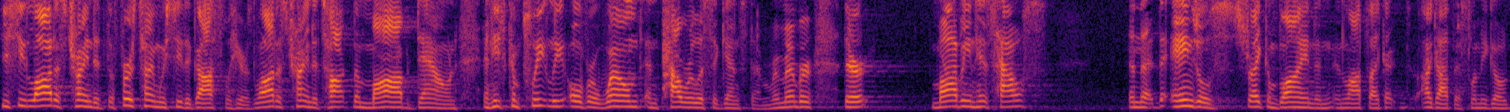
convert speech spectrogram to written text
You see, Lot is trying to, the first time we see the gospel here is Lot is trying to talk the mob down, and he's completely overwhelmed and powerless against them. Remember, they're mobbing his house, and the, the angels strike him blind, and, and Lot's like, I got this, let me go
